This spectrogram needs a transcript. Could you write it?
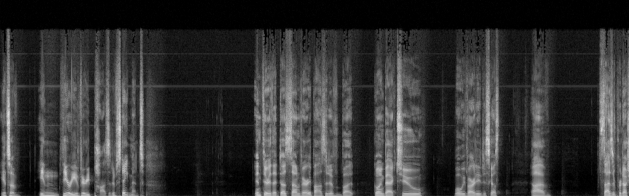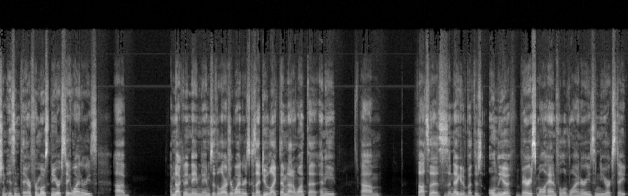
it's a in theory a very positive statement. In theory, that does sound very positive, but going back to what we've already discussed, uh, size of production isn't there for most New York State wineries. Uh, I'm not going to name names of the larger wineries because I do like them and I don't want the, any um, thoughts that this is a negative, but there's only a very small handful of wineries in New York State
